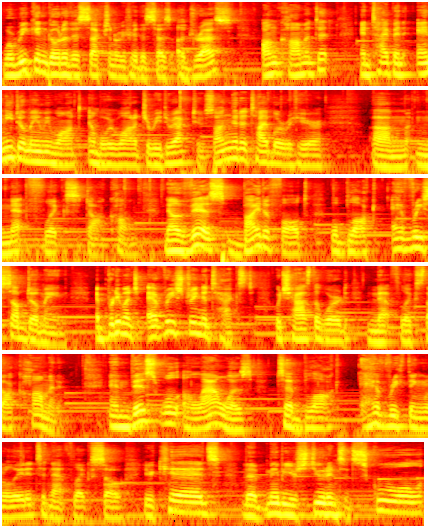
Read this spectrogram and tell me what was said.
where we can go to this section over here that says address, uncomment it, and type in any domain we want and what we want it to redirect to. So I'm going to type over here um, netflix.com. Now this, by default, will block every subdomain and pretty much every string of text which has the word netflix.com in it. And this will allow us to block everything related to Netflix. So your kids, the maybe your students at school,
